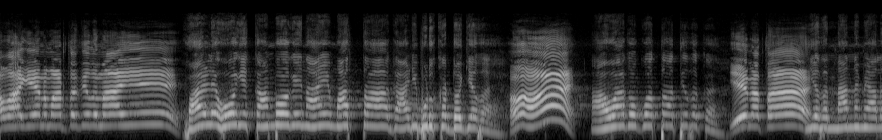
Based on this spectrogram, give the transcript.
ಅವಾಗ ಏನ್ ಮಾಡ್ತದ ನಾಯಿ? ಹೊಳ್ಳಿ ಹೋಗಿ ಕಂಬ ಹೋಗಿ ನಾಯಿ ಮತ್ತ ಗಾಡಿ ಬುಡ್ಕಡ್ಡೋಗ್ಯದ ಅವಾಗ ಗೊತ್ತಾತಿದಕ್ಕ ಏನತ್ತ? ಇದ ನನ್ನ ಮ್ಯಾಲ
